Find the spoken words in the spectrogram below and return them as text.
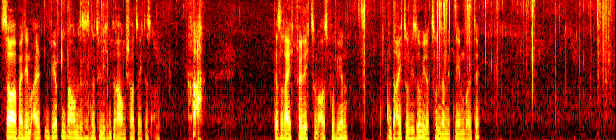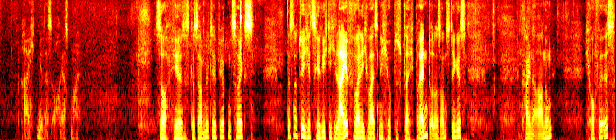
So, bei dem alten Birkenbaum, das ist natürlich ein Traum, schaut euch das an. Ha! Das reicht völlig zum Ausprobieren. Und da ich sowieso wieder Zunder mitnehmen wollte, reicht mir das auch erstmal. So, hier das gesammelte Birkenzeugs. Das ist natürlich jetzt hier richtig live, weil ich weiß nicht, ob das gleich brennt oder sonstiges. Keine Ahnung. Ich hoffe es.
